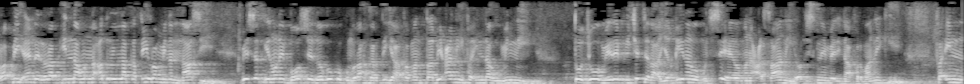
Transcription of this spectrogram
ربی، اے میرے رب، انہن عدل اللہ کثیر من الناس۔ بے شک انہوں نے بہت سے لوگوں کو گمراہ کر دیا۔ فمن تبعنی فانه منی تو جو میرے پیچھے چلا، یقینا وہ مجھ سے ہے، وہ من آسانی اور جس نے میری نافرمانی کی۔ فن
